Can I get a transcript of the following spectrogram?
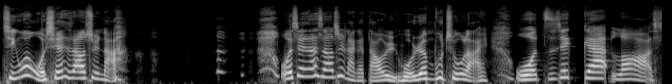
请问我现在要去哪？我现在是要去哪个岛屿？我认不出来，我直接 get lost。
